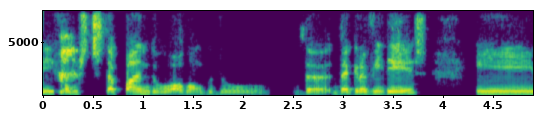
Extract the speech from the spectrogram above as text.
e fomos destapando ao longo do, de, da gravidez e,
